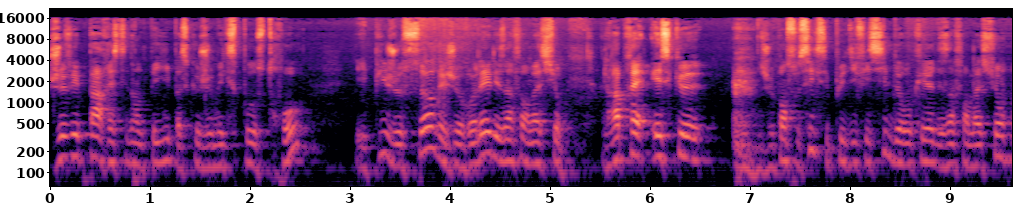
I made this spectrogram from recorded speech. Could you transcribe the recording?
je ne vais pas rester dans le pays parce que je m'expose trop, et puis je sors et je relais les informations. Alors après, est-ce que je pense aussi que c'est plus difficile de recueillir des informations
